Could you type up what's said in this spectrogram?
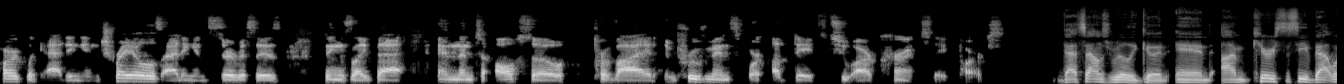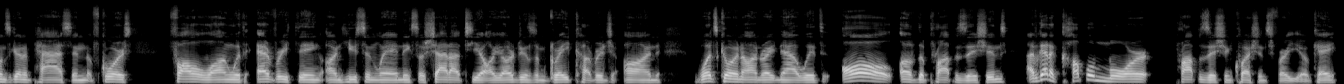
park, like adding in trails, adding in services, things like that. And then to also provide improvements or updates to our current state parks. That sounds really good. And I'm curious to see if that one's going to pass. And of course, follow along with everything on Houston Landing. So shout out to y'all. Y'all are doing some great coverage on what's going on right now with all of the propositions. I've got a couple more proposition questions for you, okay?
